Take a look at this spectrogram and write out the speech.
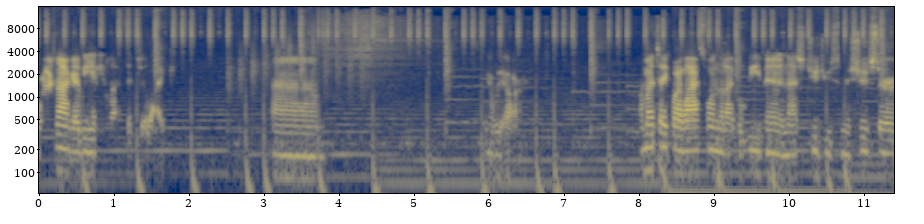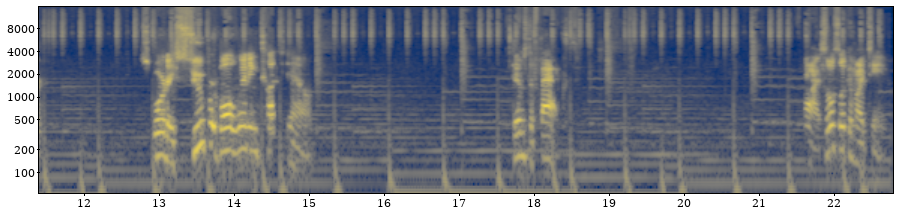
where there's not going to be any left that you like. Um, here we are. I'm going to take my last one that I believe in, and that's Juju Smith Schuster. Scored a Super Bowl winning touchdown. Them's the facts. All right, so let's look at my team.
